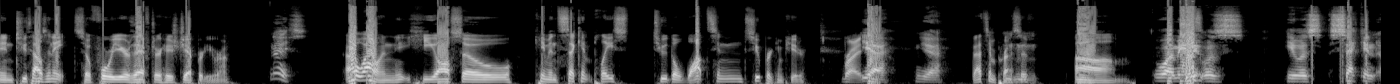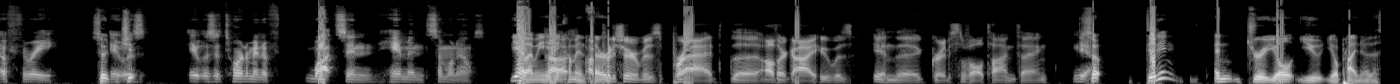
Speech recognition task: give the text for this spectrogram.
In 2008, so four years after his Jeopardy run. Nice. Oh wow, and he also came in second place to the Watson supercomputer. Right. Yeah, yeah. That's impressive. Um, Well, I mean, it was he was second of three. so It J- was it was a tournament of Watson, him, and someone else. yeah, I mean he Uh, didn't come in I'm third. pretty sure it was Brad, the other guy who was in the greatest of all time thing. Yeah. So didn't and Drew, you'll you you'll probably know this.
